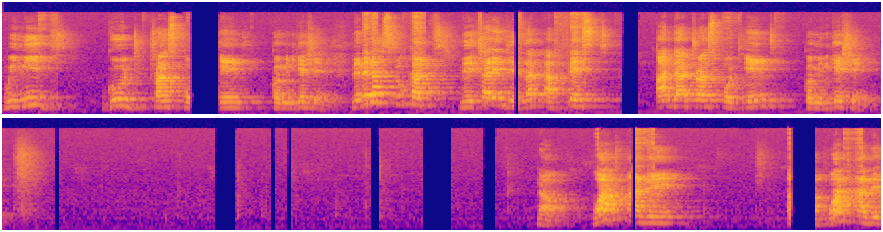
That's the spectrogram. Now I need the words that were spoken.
we need good transport and communication. Then let us look at the challenges that are faced under transport and communication. Now, what are the uh, what are the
